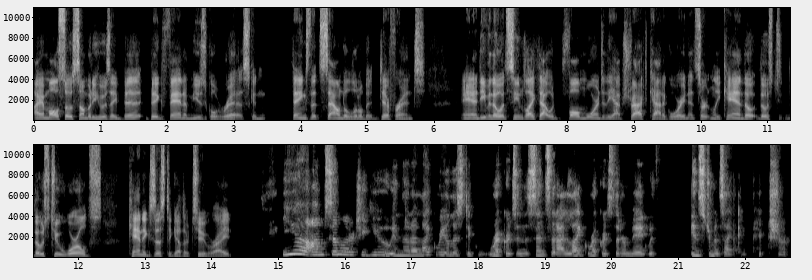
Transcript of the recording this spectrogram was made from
I am also somebody who is a bit, big fan of musical risk and things that sound a little bit different and even though it seems like that would fall more into the abstract category, and it certainly can, th- those those two worlds can exist together too, right? Yeah, I'm similar to you in that I like realistic records in the sense that I like records that are made with instruments I can picture.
